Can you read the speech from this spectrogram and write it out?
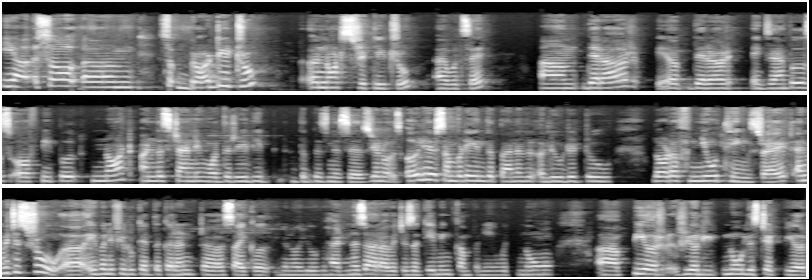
Yeah, so um, so broadly true, uh, not strictly true, I would say. Um, there are uh, there are examples of people not understanding what the really the business is. You know, earlier somebody in the panel alluded to a lot of new things, right? And which is true. Uh, even if you look at the current uh, cycle, you know, you've had Nazara, which is a gaming company with no uh, peer, really no listed peer,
